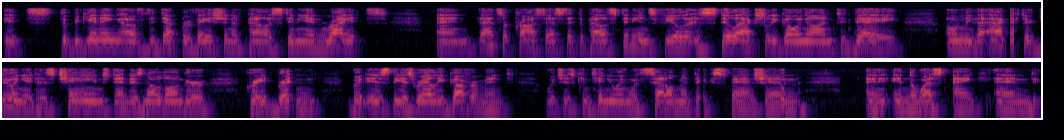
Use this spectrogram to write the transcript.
it's the beginning of the deprivation of Palestinian rights. And that's a process that the Palestinians feel is still actually going on today, only the actor doing it has changed and is no longer Great Britain but is the Israeli government, which is continuing with settlement expansion in the West Bank and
